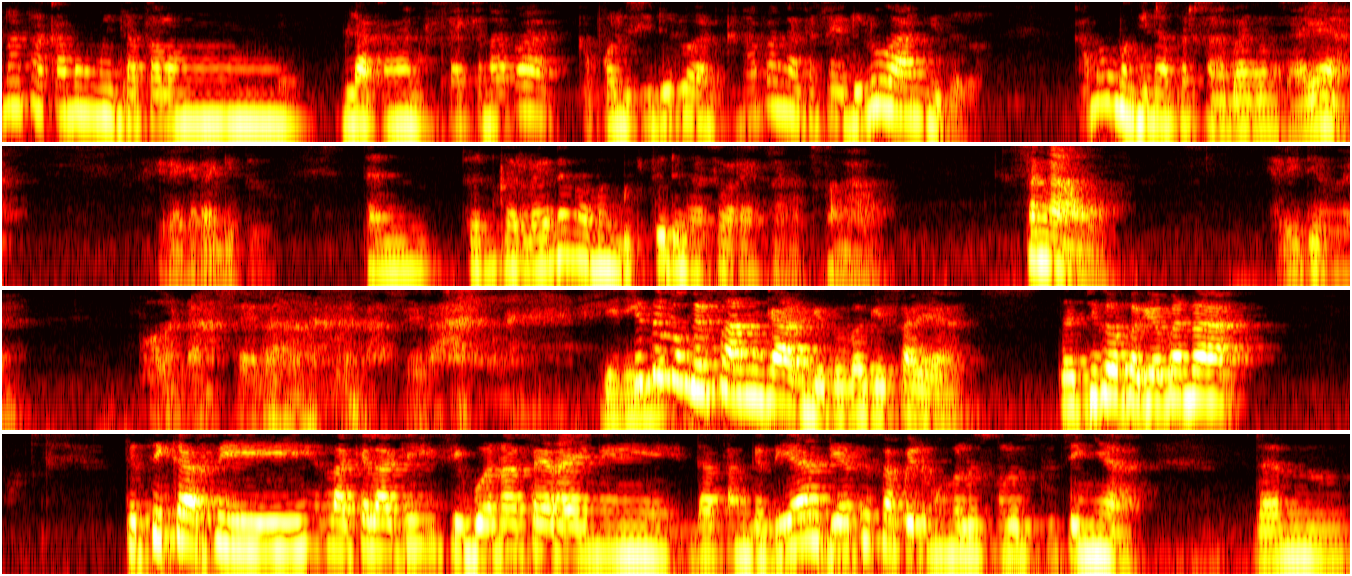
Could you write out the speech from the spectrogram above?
kenapa kamu minta tolong belakangan ke saya? Kenapa ke polisi duluan? Kenapa nggak ke saya duluan? Gitu loh. Kamu menghina persahabatan saya. Kira-kira gitu. Dan Don Corleone ngomong begitu dengan suara yang sangat sengau. Sengau. Jadi dia bilang bonasera bonasera. Jadi itu mengesankan gitu bagi saya. Dan juga bagaimana ketika si laki-laki si bonasera ini datang ke dia dia tuh sambil mengelus-ngelus kucingnya. Dan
